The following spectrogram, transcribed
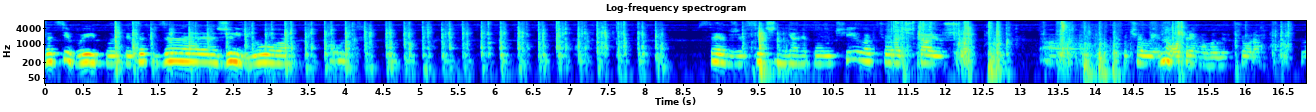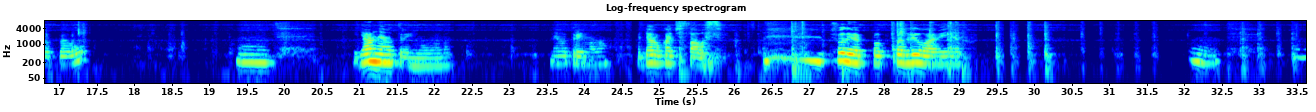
За ці виплати, за, за жилье. От. Все вже в січні я не отримала. Вчора читаю, що а, почали, ну, отримували вчора ВПО. От. Я не отримувала. Не отримала. Хоча рука чесалась. Що ти по- подвела мене? От.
